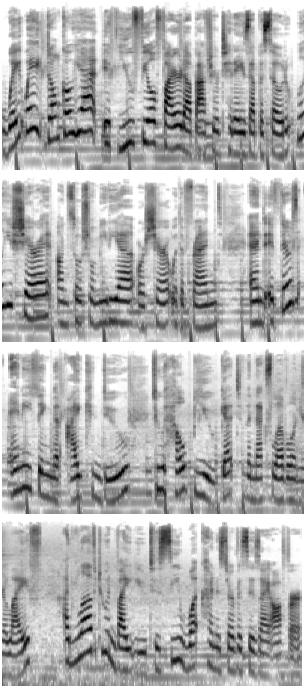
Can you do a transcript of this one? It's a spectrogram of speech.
Wait, wait, don't go yet. If you feel fired up after today's episode, will you share it on social media or share it with a friend? And if there's anything that I can do to help you get to the next level in your life, I'd love to invite you to see what kind of services I offer,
